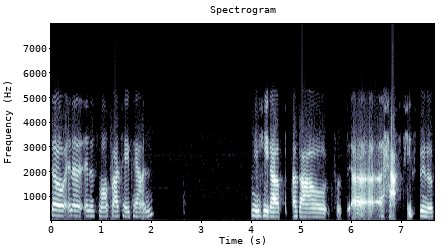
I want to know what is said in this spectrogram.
so in a in a small saute pan, you heat up about a half teaspoon of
